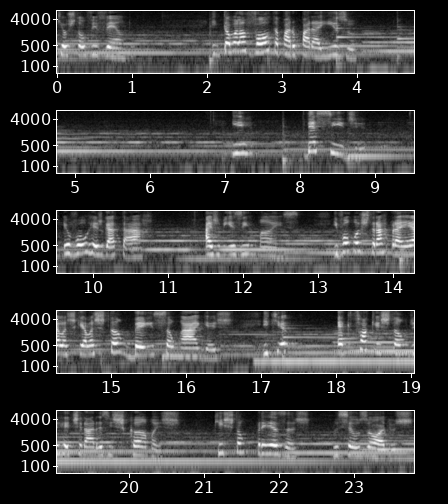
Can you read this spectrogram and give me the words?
que eu estou vivendo. Então ela volta para o paraíso e decide: eu vou resgatar as minhas irmãs e vou mostrar para elas que elas também são águias e que é só questão de retirar as escamas que estão presas nos seus olhos.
